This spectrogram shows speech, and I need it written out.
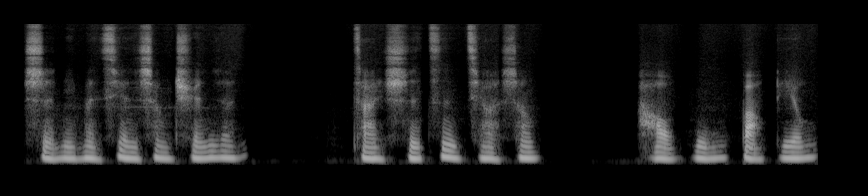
使你们献上全人，在十字架上。毫无保留，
